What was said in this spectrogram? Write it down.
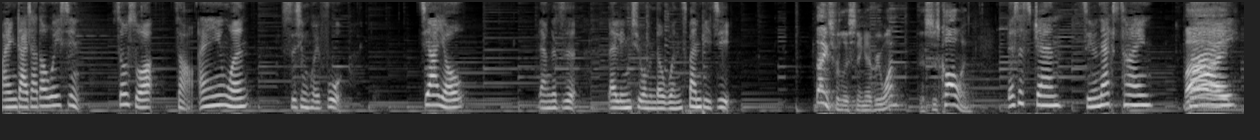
欢迎大家到微信搜索“早安英文”，私信回复“加油”两个字来领取我们的文字版笔记。 Thanks for listening, everyone. This is Colin. This is Jen. See you next time. Bye.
